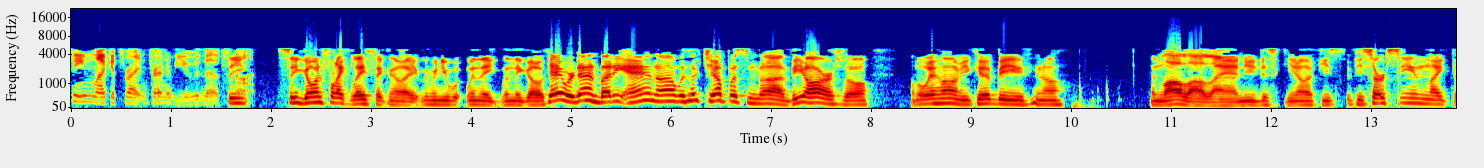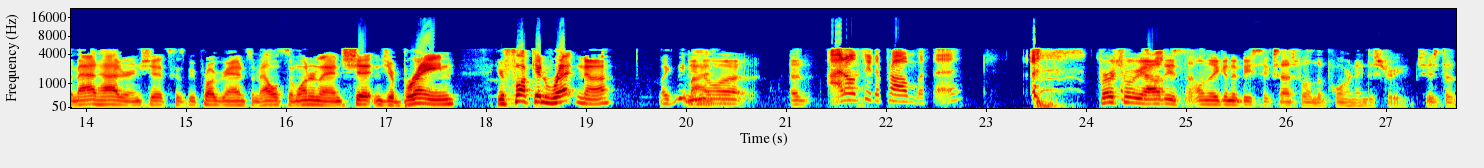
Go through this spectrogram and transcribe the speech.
seem like it's right in front of you, even though it's So you, not. so you go in for like LASIK, and like when you when they when they go, okay, we're done, buddy, and uh, we hooked you up with some uh, VR. So on the way home, you could be, you know, in La La Land. You just, you know, if you if you start seeing like the Mad Hatter and shit, because we programmed some Alice in Wonderland shit into your brain, your fucking retina. Like, leave You my know what? Uh, I don't see the problem with that. virtual reality is only going to be successful in the porn industry. It's just a,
